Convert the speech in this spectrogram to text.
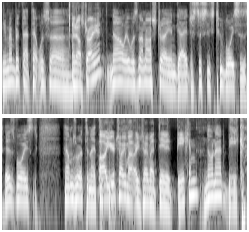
Remember that? That was uh An Australian? no, it was not an Australian guy. Just just these two voices. His voice, Hemsworth, and I think. Oh, you're talking about? Are you talking about David Beckham? no, not Beckham.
